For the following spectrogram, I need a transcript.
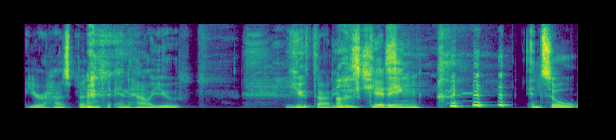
your husband and how you you thought he was jeez. kidding. and so,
